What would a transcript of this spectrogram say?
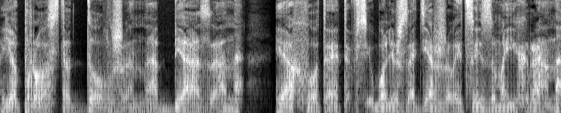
Я просто должен, обязан. И охота эта всего лишь задерживается из-за моих ран,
